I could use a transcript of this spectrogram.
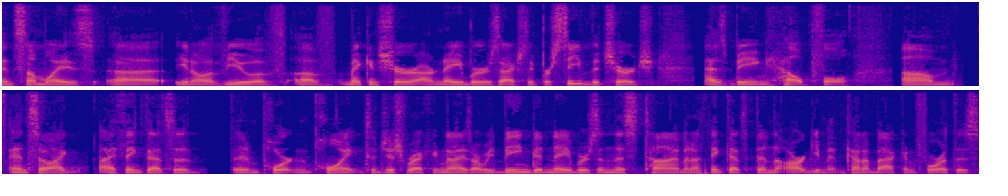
In some ways, uh, you know, a view of, of making sure our neighbors actually perceive the church as being helpful. Um, and so I, I think that's a, an important point to just recognize are we being good neighbors in this time? And i think that's been the argument kind of back and forth is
